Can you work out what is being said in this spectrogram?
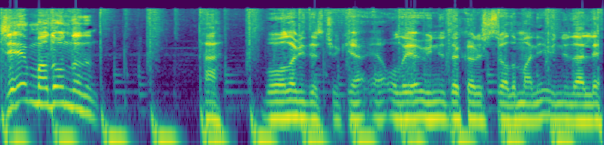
C Madonna'nın Heh. Bu olabilir çünkü ya- ya olaya ünlü de karıştıralım hani ünlülerle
